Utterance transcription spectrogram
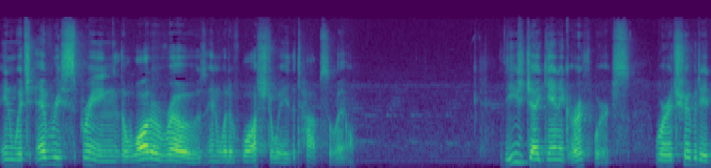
in which every spring the water rose and would have washed away the topsoil. These gigantic earthworks were attributed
